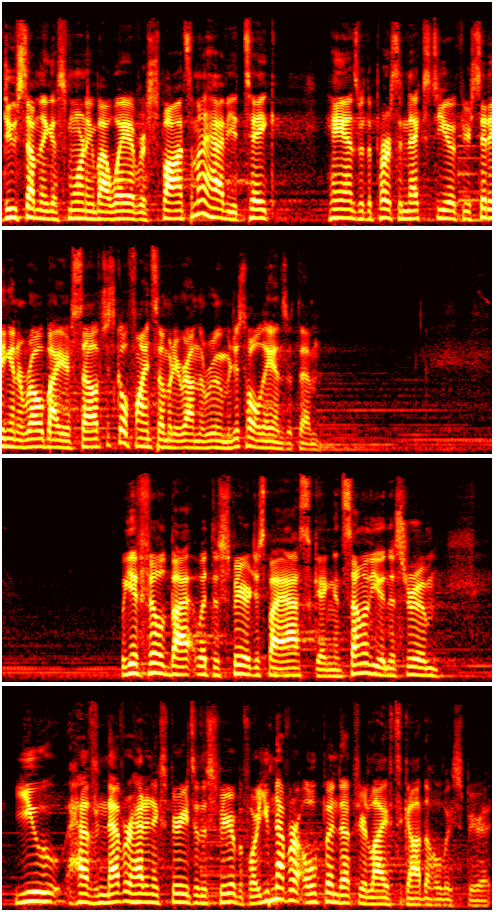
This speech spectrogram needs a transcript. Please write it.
do something this morning by way of response. I'm going to have you take hands with the person next to you. If you're sitting in a row by yourself, just go find somebody around the room and just hold hands with them. We get filled by, with the Spirit just by asking. And some of you in this room, you have never had an experience of the Spirit before. You've never opened up your life to God the Holy Spirit.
